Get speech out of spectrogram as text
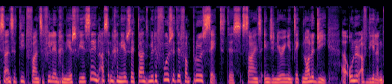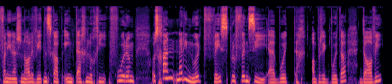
SA Instituut van Siviele Ingenieurswese en as ingenieur sy tans mede-voorsitter van ProSet, dis Science Engineering and Technology, 'n onderafdeling van die Nasionale Wetenskap en Tegnologie Forum. Ons gaan na die Noordwes provinsie, uh, Boot amper ek Botha, Davie,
